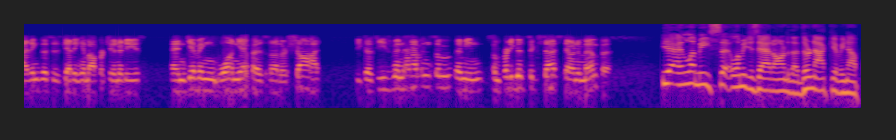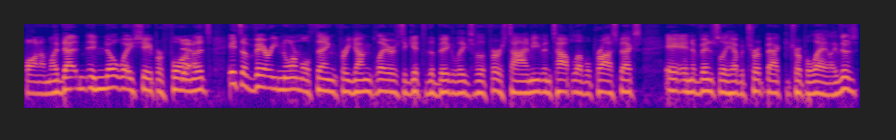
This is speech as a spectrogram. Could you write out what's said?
I think this is getting him opportunities and giving Juan Yepez another shot because he's been having some, I mean, some pretty good success down in Memphis. Yeah, and let me say, let me just add on to that. They're not giving up on him like that in no way, shape, or form. Yeah. It's it's a very normal thing for young players to get to the big leagues for the first time, even top level prospects, and eventually have a trip back to AAA. Like there's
